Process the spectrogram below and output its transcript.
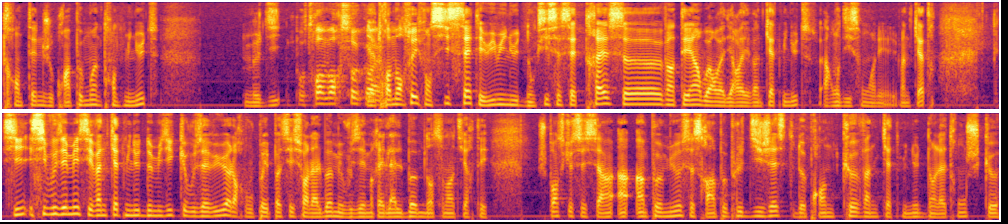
trentaine, je crois, un peu moins de 30 minutes, me dit. Pour trois morceaux, quand Il y a trois morceaux, ils font 6, 7 et 8 minutes. Donc 6 7, 13, 21, ouais, on va dire les 24 minutes. Arrondissons, les 24. Si, si, vous aimez ces 24 minutes de musique que vous avez eu, alors vous pouvez passer sur l'album et vous aimerez l'album dans son entièreté. Je pense que c'est un, un, peu mieux, ce sera un peu plus digeste de prendre que 24 minutes dans la tronche que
